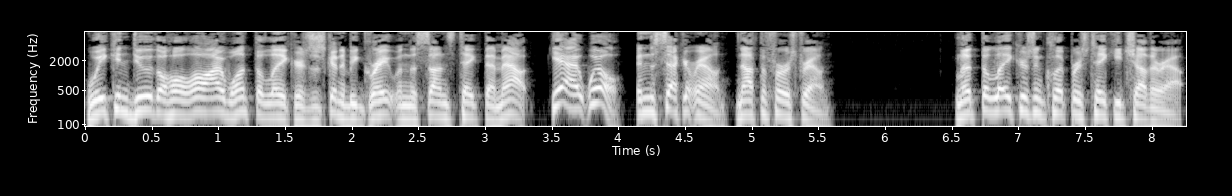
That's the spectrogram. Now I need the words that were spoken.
We can do the whole, oh, I want the Lakers. It's going to be great when the Suns take them out. Yeah, it will in the second round, not the first round. Let the Lakers and Clippers take each other out.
